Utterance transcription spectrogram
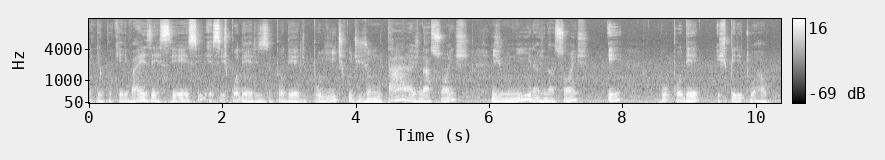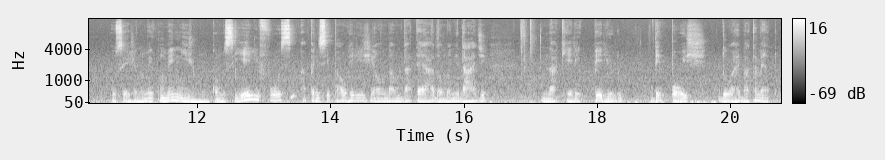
Entendeu? Porque ele vai exercer esse, esses poderes, esse poder de político, de juntar as nações, de unir as nações e o poder espiritual, ou seja, no ecumenismo, como se ele fosse a principal religião da, da Terra, da humanidade, naquele período depois do arrebatamento.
